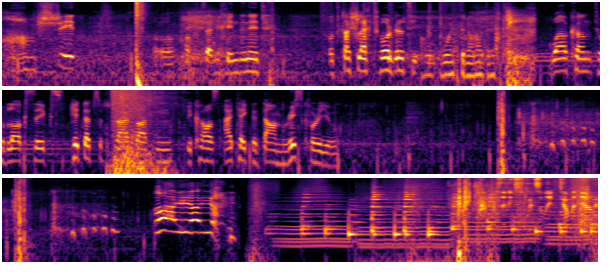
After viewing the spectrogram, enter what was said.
Oh shit! Oh, hoffentlich sehen meine Kinder nicht. Wollte kein schlechtes Vorbild sein. Oh, Mutter nah dort. Welcome to vlog 6. Hit that subscribe button because I take the damn risk for you. Ay, ay, ay. Representing Switzerland coming down the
